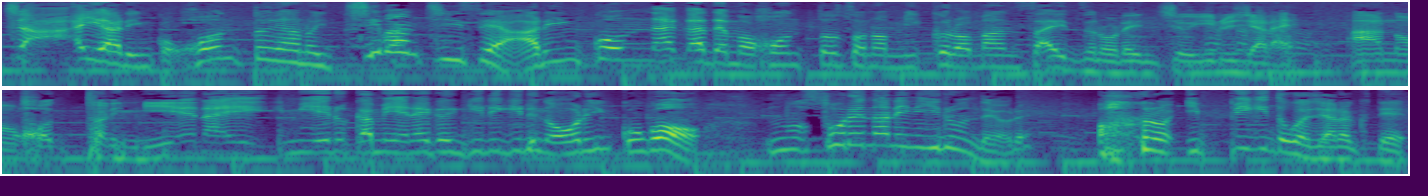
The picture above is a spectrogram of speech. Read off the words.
ちゃいアリンコ。本当にあの、一番小さいアリンコの中でも本当そのミクロマンサイズの連中いるじゃない。あの、本当に見えない、見えるか見えないかギリギリのアリンコが、それなりにいるんだよね。あの1匹とかじゃなくて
